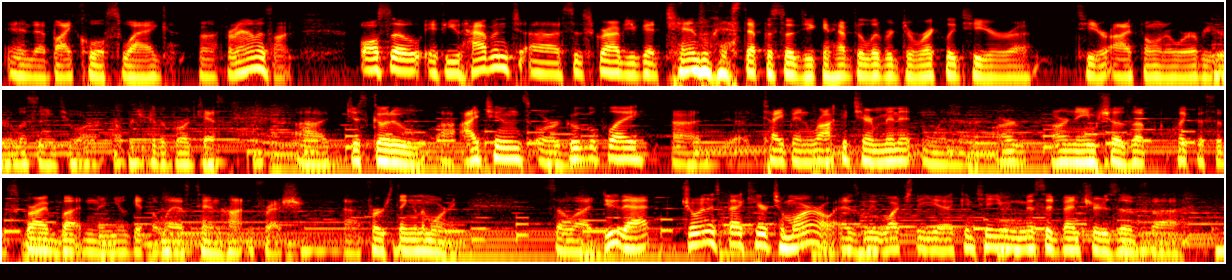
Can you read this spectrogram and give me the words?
and uh, buy cool swag uh, from Amazon. Also, if you haven't uh, subscribed, you've got ten last episodes you can have delivered directly to your uh, to your iPhone or wherever you're listening to our, our particular broadcast. Uh, just go to uh, iTunes or Google Play, uh, type in Rocketeer Minute, and when uh, our our name shows up, click the subscribe button, and you'll get the last ten hot and fresh uh, first thing in the morning. So uh, do that. Join us back here tomorrow as we watch the continuing misadventures of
